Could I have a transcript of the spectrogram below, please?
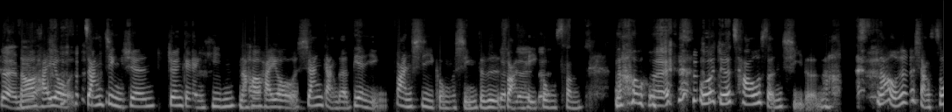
对，然后还有张敬轩、Jane and Him，然后还有香港的电影《泛系攻心》，就是《反黑公生》，然后我，我就觉得超神奇的，然后然后我就想说，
